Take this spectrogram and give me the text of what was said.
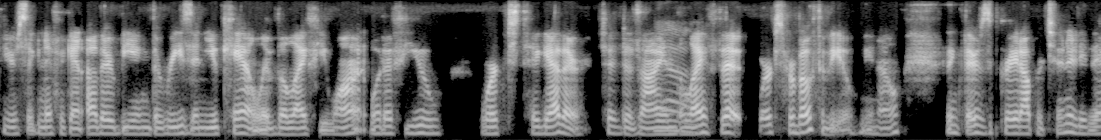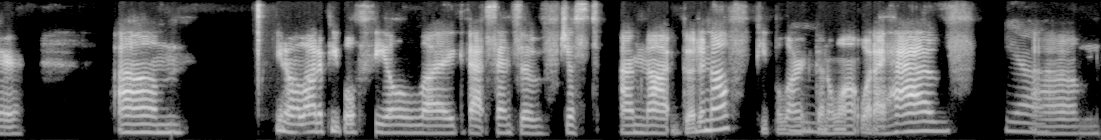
your significant other being the reason you can't live the life you want? What if you worked together to design yeah. the life that works for both of you you know? I think there's a great opportunity there. Um you know a lot of people feel like that sense of just i'm not good enough. People aren't mm. going to want what i have. Yeah. Um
